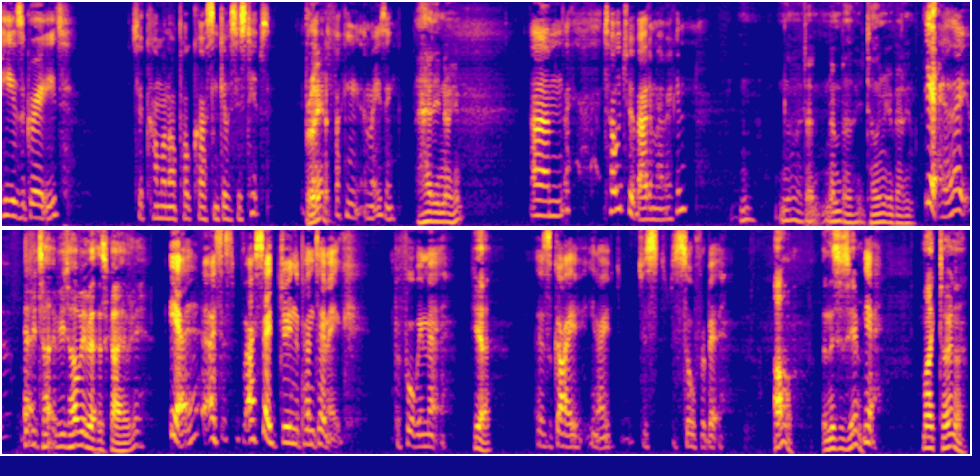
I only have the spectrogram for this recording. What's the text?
he has agreed to come on our podcast and give us his tips. Isn't Brilliant. fucking amazing. How do you know him? Um, I told you about him, I reckon. No, I don't remember you telling me about him. Yeah, Have you, t- have you told me about this guy, have you? yeah. I, s- I said during the pandemic, before we met, Yeah. there's a guy, you know, just saw for a bit. Oh, and this is him? Yeah, Mike Toner.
